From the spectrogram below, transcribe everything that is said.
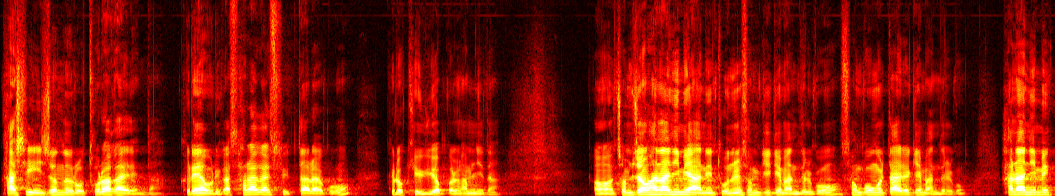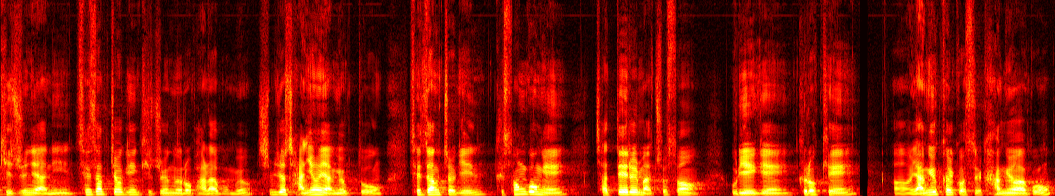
다시 이전으로 돌아가야 된다. 그래야 우리가 살아갈 수 있다라고 그렇게 위협을 합니다. 어, 점점 하나님이 아닌 돈을 섬기게 만들고 성공을 따르게 만들고 하나님의 기준이 아닌 세상적인 기준으로 바라보며 심지어 자녀 양육도 세상적인 그 성공의 잣대를 맞춰서 우리에게 그렇게 어, 양육할 것을 강요하고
